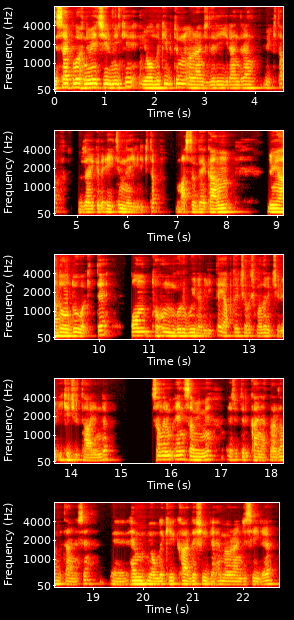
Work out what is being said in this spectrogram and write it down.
Disciple of New Age 22 yoldaki bütün öğrencileri ilgilendiren bir kitap. Özellikle de eğitimle ilgili kitap. Master DK'nın dünyada olduğu vakitte 10 tohum grubuyla birlikte yaptığı çalışmalar içeriyor. iki cilt halinde. Sanırım en samimi ezoterik kaynaklardan bir tanesi. Ee, hem yoldaki kardeşiyle hem öğrencisiyle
